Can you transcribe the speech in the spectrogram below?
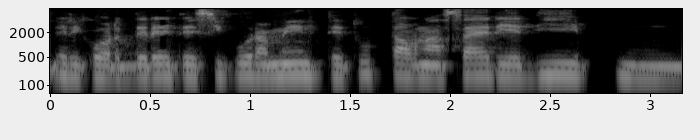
ricorderete sicuramente tutta una serie di mh,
